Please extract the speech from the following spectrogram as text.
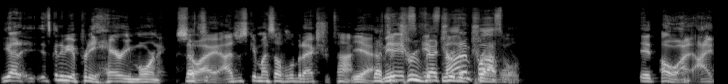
you got it's going to be a pretty hairy morning. So That's- I I just give myself a little bit of extra time. yeah. That's I mean, a true it's, it's veteran not impossible. travel. It, Oh, I, I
